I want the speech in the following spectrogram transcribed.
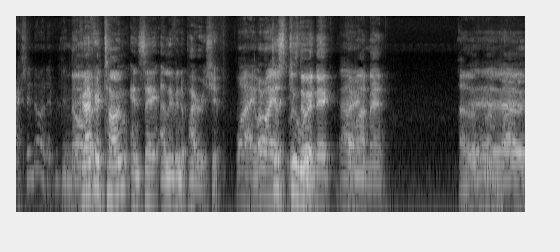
Actually, no, I never did. No. that. grab your tongue and say, I live in a pirate ship. Why? What do I? Just Let's do do, it. it, Nick. All Come right. on, man. I love my Uh, pirate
